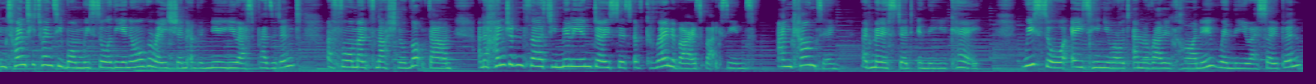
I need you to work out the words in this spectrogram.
In 2021, we saw the inauguration of the new US president, a four month national lockdown, and 130 million doses of coronavirus vaccines, and counting, administered in the UK. We saw 18 year old Emma Raducanu win the US Open,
